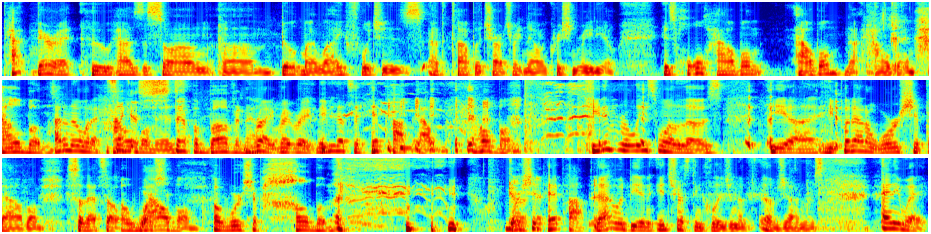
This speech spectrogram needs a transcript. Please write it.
Pat Barrett, who has the song um, "Build My Life," which is at the top of the charts right now on Christian radio. His whole album, album, not album. Album. I don't know what a It's like a is. step above an album. Right, right, right. Maybe that's a hip hop album. Album. He didn't release one of those. He uh, he put out a worship album. So that's a, Worship, album. A worship album. Worship hip hop. That would be an interesting collision of, of genres. Anyway,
